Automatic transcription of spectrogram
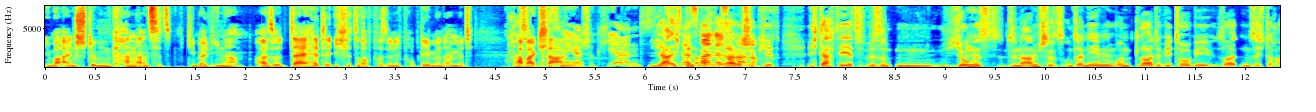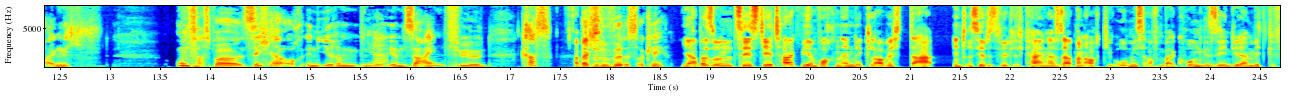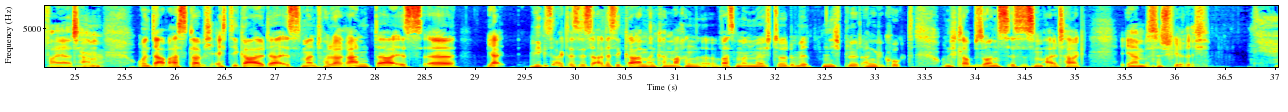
übereinstimmen kann als jetzt die Berliner. Also da hätte ich jetzt auch persönlich Probleme damit. Krass. Aber Das klar, ist mega schockierend. Ja, ich bin auch das gerade schockiert. Ich dachte jetzt, wir sind ein junges, dynamisches Unternehmen und Leute wie Tobi sollten sich doch eigentlich unfassbar sicher auch in ihrem, in Ja. ihrem Sein fühlen. Krass. Aber also ich- du würdest, okay? Ja, aber so ein CSD-Tag wie am Wochenende, glaube ich, da interessiert es wirklich keinen. Also da hat man auch die Omis auf dem Balkon gesehen, die da mitgefeiert haben. Und da war es, glaube ich, echt egal. Da ist man tolerant, da ist, äh, ja, wie gesagt, es ist alles egal. Man kann machen, was man möchte. Da wird nicht blöd angeguckt. Und ich glaube, sonst ist es im Alltag eher ein bisschen schwierig.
